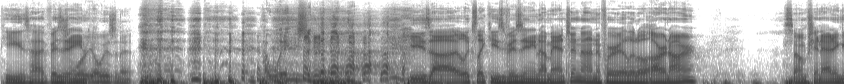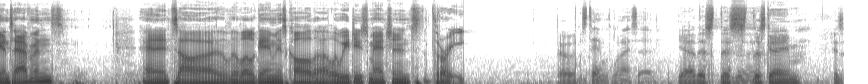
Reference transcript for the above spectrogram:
He's uh, visiting. Wario, isn't it? I wish. He's uh, looks like he's visiting a mansion on for a little R and R. Some shenanigans happens, and it's uh, the little game is called uh, Luigi's Mansion Three. Dude. Stand with what I said. Yeah, this this this game is.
